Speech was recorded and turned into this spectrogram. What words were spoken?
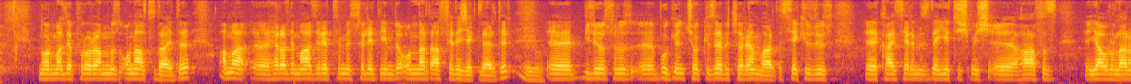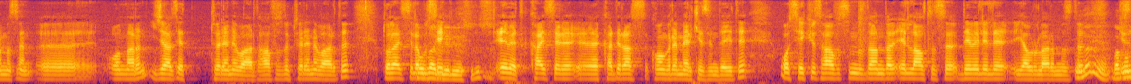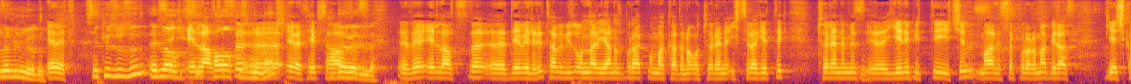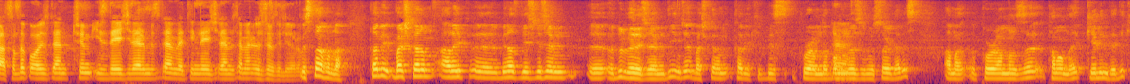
normalde programımız 16'daydı ama e, herhalde mazeretimi söylediğimde onlar da affedeceklerdir. E, biliyorsunuz e, bugün çok güzel bir tören vardı. 800 e, Kayserimizde yetişmiş e, hafız e, yavrularımızın e, onların icazet töreni vardı, hafızlık töreni vardı. Dolayısıyla Oradan bu geliyorsunuz. Evet, Kayseri e, Kadir Has Kongre Merkezi'ndeydi. O 800 hafızımızdan da 56'sı develili yavrularımızdı. Öyle mi? Bak onu ben bilmiyordum. Evet. 800'ün 56'sı, 56'sı hafız bunlar. E, evet, hepsi hafız. Develili. E, ve 56'sı da e, develili. Tabii biz onları yalnız bırakmamak adına o törene iştirak ettik. Törenimiz e, yeni bittiği için maalesef programa biraz geç katıldık. O yüzden tüm izleyicilerimizden ve dinleyicilerimizden ben özür diliyorum. Estağfurullah. Tabii başkanım arayıp e, biraz geç geçeceğim, e, ödül vereceğim deyince başkanım tabii ki biz programda bunun evet. özrünü söyleriz. Ama programımızı tamamlayıp gelin dedik.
